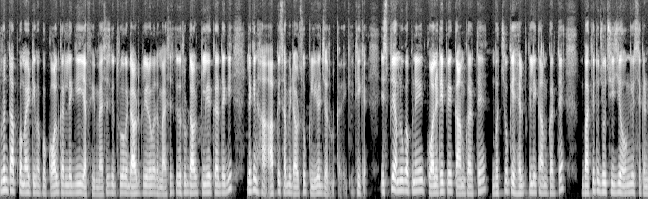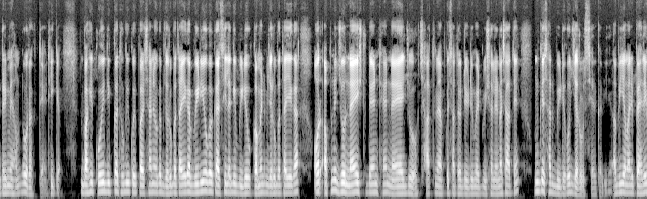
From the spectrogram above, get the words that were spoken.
तुरंत आपको हमारी टीम आपको कॉल कर लेगी या फिर मैसेज के थ्रू अगर डाउट क्लियर होगा तो मैसेज के थ्रू डाउट क्लियर कर देगी, लेकिन हाँ आपके सभी डाउट्स को क्लियर ज़रूर करेगी, ठीक है? इस पर हम लोग अपने क्वालिटी पे काम करते हैं, बच्चों की हेल्प के लिए काम करते हैं, बाकी तो जो चीज़ें होंगी सेकेंडरी में हम लोग रखते हैं, ठीक है? बाकी कोई दिक्कत होगी, कोई परेशानी होगी ज़रूर बताइएगा, वीडियो को कैसी लगी वीडियो कमेंट में ज़रूर बताइएगा, और अपने जो नए स्टूडेंट हैं, नए जो छात्र हैं आपके साथ अगर डी में एडमिशन लेना चाहते हैं, उनके साथ वीडियो को ज़रूर शेयर करिए, अभी हमारी पहली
